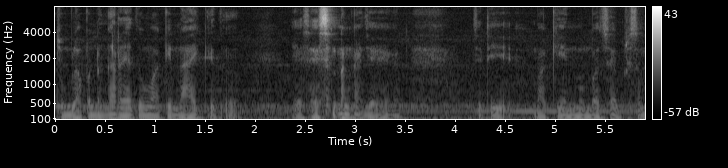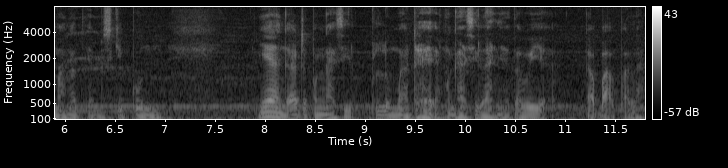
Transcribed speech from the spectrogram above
jumlah pendengarnya itu makin naik gitu. Ya saya senang aja ya kan. Jadi makin membuat saya bersemangat ya meskipun ya nggak ada penghasil belum ada ya penghasilannya tapi ya nggak apa-apa lah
